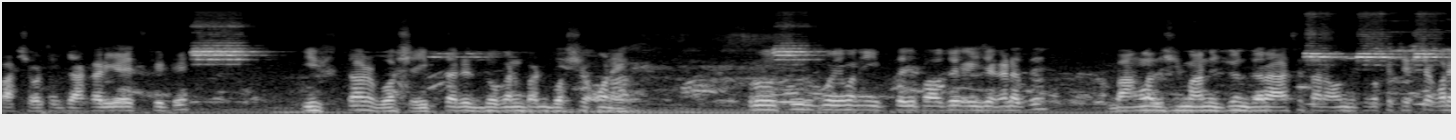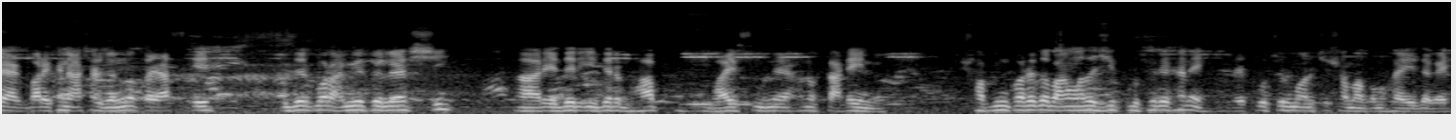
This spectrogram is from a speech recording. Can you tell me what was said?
পাশে, অর্থাৎ জাকারিয়া স্ট্রিটে ইফতার বসে, ইফতারের দোকানপাট বসে অনেক। প্রচুর পরিমাণে ইফতারি পাওয়া যায় এই জায়গাটাতে। বাংলাদেশি মানুষজন যারা আছে, তারা অন্ততপক্ষে চেষ্টা করে একবার এখানে আসার জন্য। তাই আজকে ঈদের পর আমিও চলে আসছি। আর এদের ঈদের ভাব ভাইস মানে এখনও কাটেইনি। শপিং করে তো বাংলাদেশি প্রচুর এখানে, তাই প্রচুর মানুষের সমাগম হয় এই জায়গায়।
